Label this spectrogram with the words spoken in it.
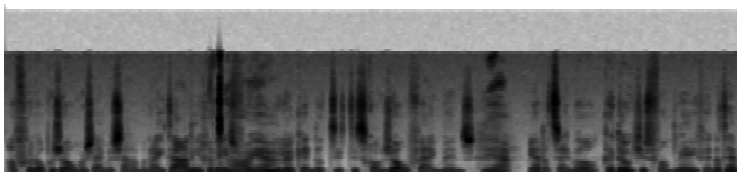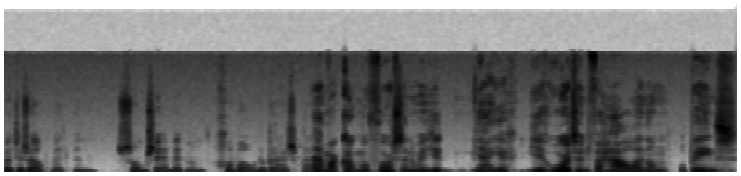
afgelopen zomer zijn we samen naar Italië geweest Oh, voor ja. huwelijk. En dat het is gewoon zo'n fijn mens. Ja. Ja, dat zijn wel cadeautjes van het leven. En dat heb ik dus ook met mijn, soms hè, met mijn gewone bruidspaar. Nou, maar kan ik me voorstellen. Want je, ja, je, je hoort hun verhaal en dan opeens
